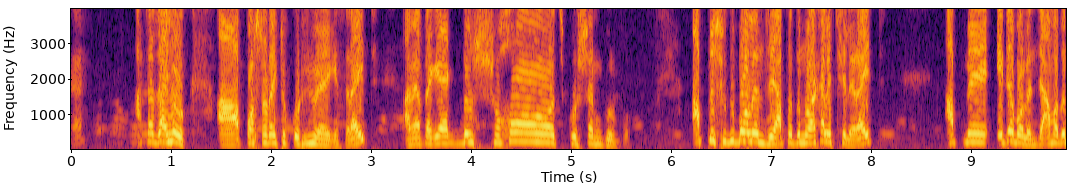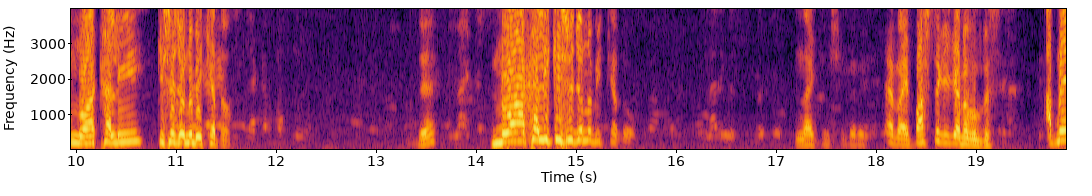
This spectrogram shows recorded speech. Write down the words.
হ্যাঁ? আচ্ছা যাই হোক প্রশ্নটা একটু কঠিন হয়ে গেছে রাইট আমি আপনাকে একদম সহজ কোশ্চেন করব। আপনি শুধু বলেন যে আপনি তো নোয়াখালীর ছেলে রাইট আপনি এটা বলেন যে আমাদের নোয়াখালী কিসের জন্য বিখ্যাত? নোয়াখালী কিসের জন্য বিখ্যাত? ভাই পাশ থেকে কেন বলতেছে? আপনি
